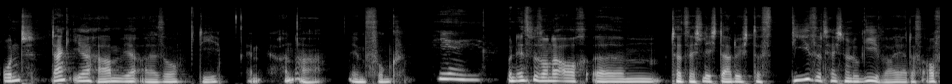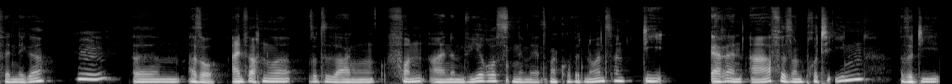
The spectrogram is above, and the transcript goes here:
Und dank ihr haben wir also die mRNA-Impfung. Yay. Und insbesondere auch ähm, tatsächlich dadurch, dass diese Technologie war ja das Aufwendige. Hm. Ähm, also einfach nur sozusagen von einem Virus, nehmen wir jetzt mal Covid-19, die RNA für so ein Protein, also die,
